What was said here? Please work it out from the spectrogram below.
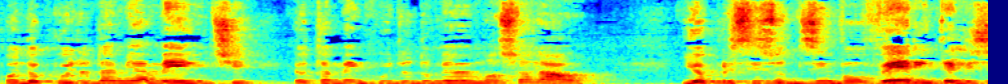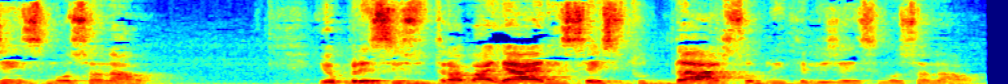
quando eu cuido da minha mente, eu também cuido do meu emocional. E eu preciso desenvolver inteligência emocional. Eu preciso trabalhar e estudar sobre inteligência emocional.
